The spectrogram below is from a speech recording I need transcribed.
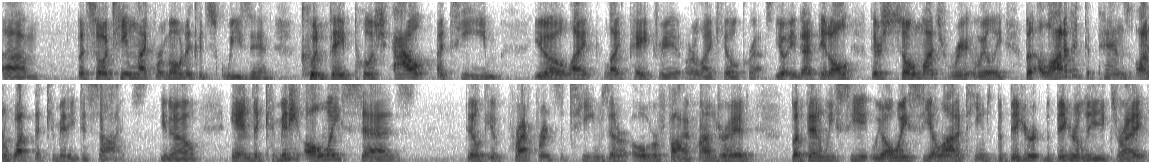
Um, but so a team like Ramona could squeeze in. Could they push out a team you know, like like Patriot or like Hillcrest. You know, that it all there's so much re- really, but a lot of it depends on what the committee decides. You know, and the committee always says they'll give preference to teams that are over 500. But then we see we always see a lot of teams, the bigger the bigger leagues, right,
